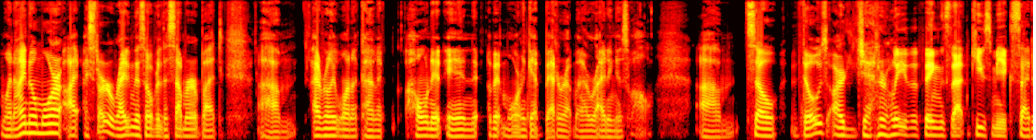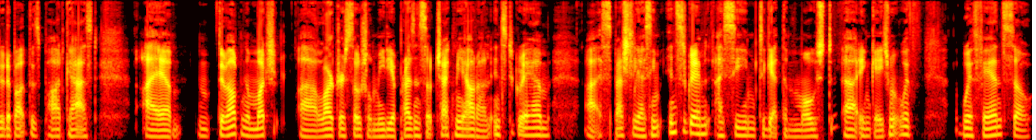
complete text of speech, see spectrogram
when I know more. I, I started writing this over the summer, but um, I really want to kind of hone it in a bit more and get better at my writing as well. Um, so those are generally the things that keeps me excited about this podcast. I am developing a much uh, larger social media presence, so check me out on Instagram. Uh, especially, I seem Instagram. I seem to get the most uh, engagement with with fans, so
